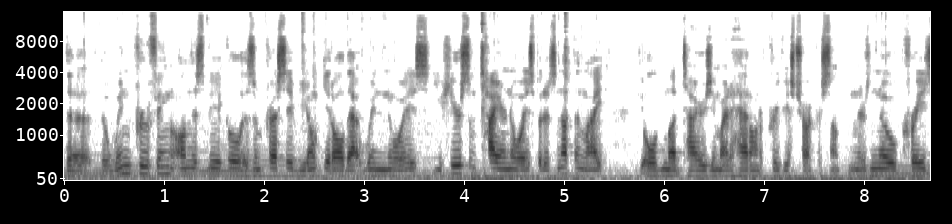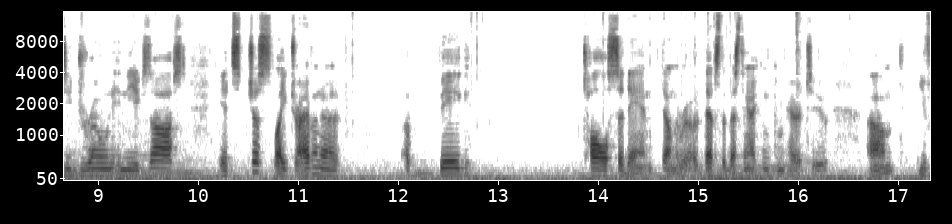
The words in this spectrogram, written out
The, the windproofing on this vehicle is impressive. You don't get all that wind noise. You hear some tire noise, but it's nothing like the old mud tires you might have had on a previous truck or something. There's no crazy drone in the exhaust. It's just like driving a, a big, tall sedan down the road. That's the best thing I can compare it to. Um, you've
